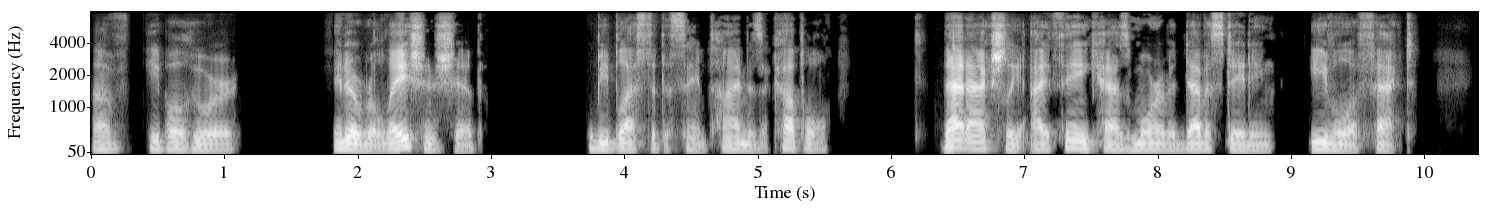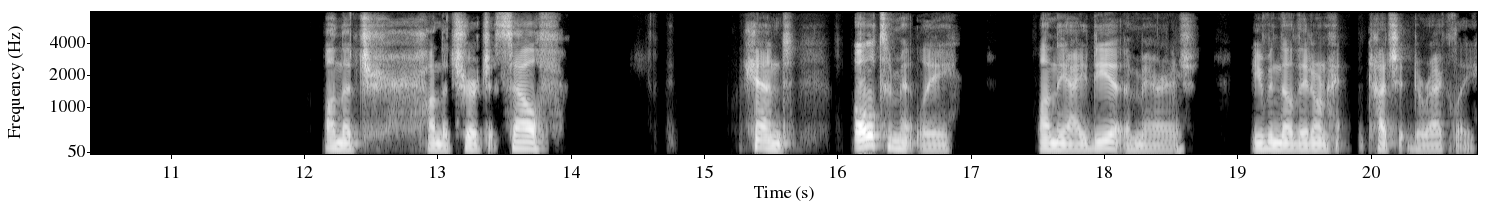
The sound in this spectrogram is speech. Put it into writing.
of people who are in a relationship to be blessed at the same time as a couple, that actually, I think, has more of a devastating evil effect on the ch- on the church itself and ultimately on the idea of marriage even though they don't touch it directly.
